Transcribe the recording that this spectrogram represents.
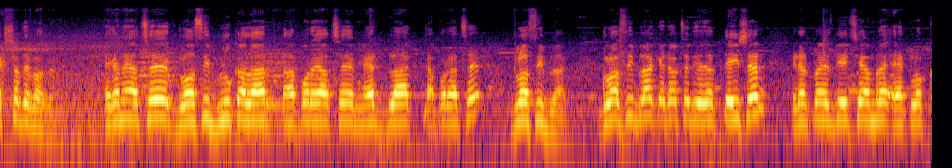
একসাথে পাবেন। এখানে আছে গ্লসি ব্লু কালার তারপরে আছে ম্যাট ব্ল্যাক তারপরে আছে গ্লসি ব্ল্যাক গ্লসি ব্ল্যাক এটা হচ্ছে দুই হাজার তেইশের এটার প্রাইস দিয়েছি আমরা এক লক্ষ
